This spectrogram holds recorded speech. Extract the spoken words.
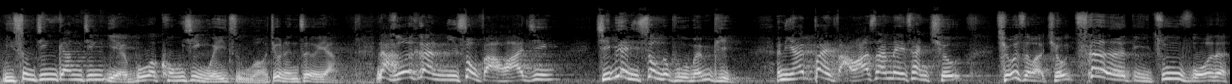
你诵《金刚经》也不过空性为主哦，就能这样。那何况你送《法华经》，即便你送个普门品，你还拜法华三昧忏，求求什么？求彻底诸佛的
